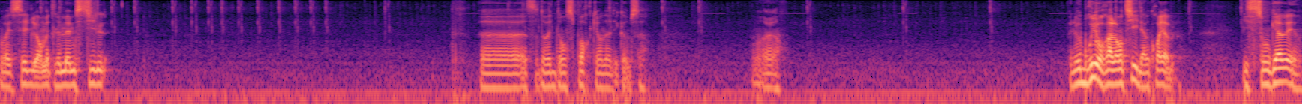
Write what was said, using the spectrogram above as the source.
On va essayer de lui remettre le même style. Euh, ça doit être dans Sport qu'il y en a des comme ça. Voilà. le bruit au ralenti, il est incroyable. Ils se sont gavés. Hein.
